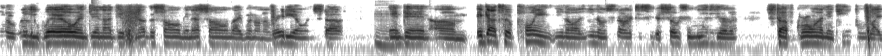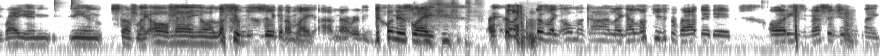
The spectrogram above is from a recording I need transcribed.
you know really well, and then I did another song, and that song like went on the radio and stuff. Mm-hmm. And then um, it got to a point, you know, you know, started to see the social media stuff growing and people like writing me and stuff like, oh man, yo, I love your music. And I'm like, I'm not really doing this. Like, like I was like, oh my God, like I love you for rapping and all these messages. Like,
